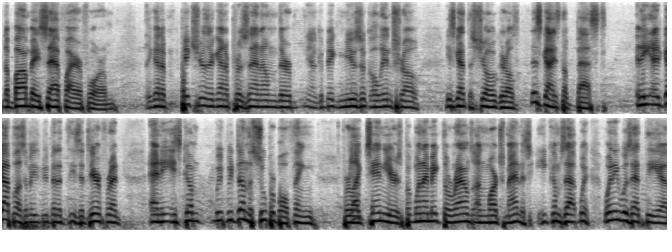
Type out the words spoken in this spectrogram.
the Bombay Sapphire for them. They got a picture they're going to present him. Their, you know, a big musical intro. He's got the showgirls. This guy's the best, and he, and God bless him. He's been a, he's a dear friend, and he, he's come. We, we've done the Super Bowl thing for like 10 years but when i make the rounds on march madness he comes out when, when he was at the uh,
